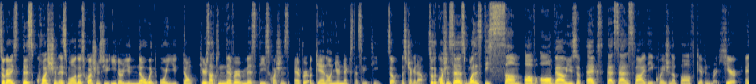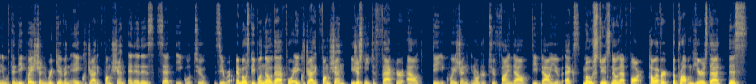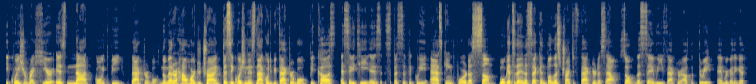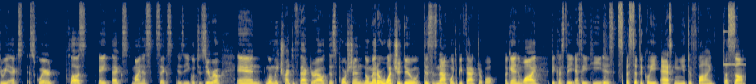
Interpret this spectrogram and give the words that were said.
So guys, this question is one of those questions you either you know it or you don't. Here's how to never miss these questions ever again on your next SAT. So let's check it out. So the question says, what is the sum of all values of x that satisfy the equation above given right here? And within the equation, we're given a quadratic function and it is set equal to zero. And most people know that for a quadratic function, you just need to factor out the equation in order to find out the value of x. Most students know that far. However, the problem here is that this equation right here is not going to be factorable. No matter how hard you try, this equation is not going to be factorable because SAT is specifically asking for the sum. We'll get to that in a second, but let's try to factor this out. So let's say we factor out the 3 and we're going to get 3x squared plus 8x minus 6 is equal to 0. And when we try to factor out this portion, no matter what you do, this is not going to be factorable. Again, why? Because the SAT is specifically asking you to find the sum.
